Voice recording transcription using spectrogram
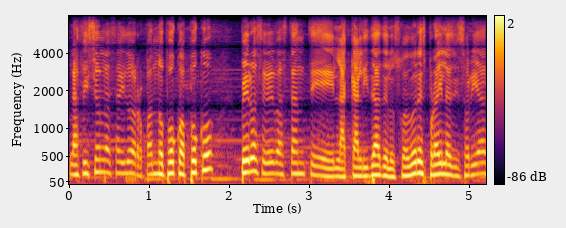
la afición las ha ido arropando poco a poco, pero se ve bastante la calidad de los jugadores. Por ahí las visorías,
